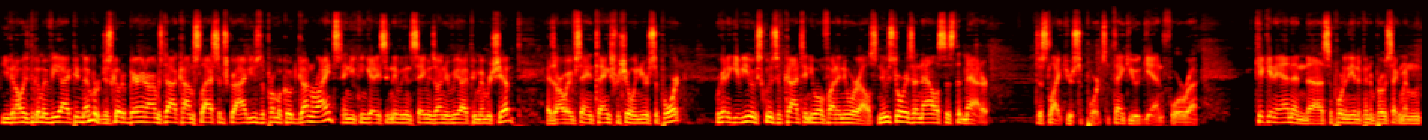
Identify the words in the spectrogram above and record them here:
you can always become a VIP member. Just go to bearingarms.com slash subscribe. Use the promo code GUNRIGHTS, and you can get a significant savings on your VIP membership. As our way of saying thanks for showing your support, we're going to give you exclusive content you won't find anywhere else. News stories and analysis that matter, just like your support. So thank you again for uh, kicking in and uh, supporting the independent pro segment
